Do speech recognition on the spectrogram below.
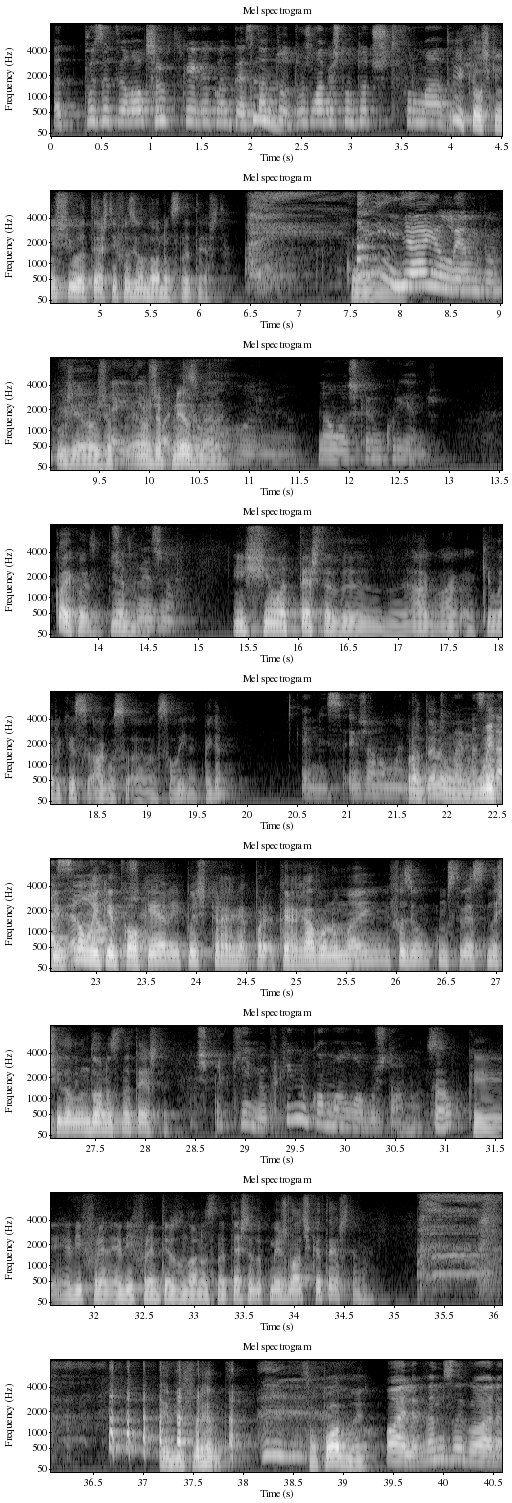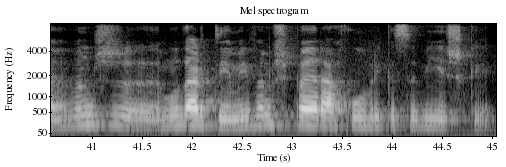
Depois até lá o que, o que é que acontece? Está todo- os lábios estão todos deformados. E aqueles que enchiam a testa e faziam donuts na testa? Com... Ai, ai, eu lembro-me. Os, eram os, jap- Ai, eram japoneses, não era? horror. Não, acho que eram coreanos. Qualquer coisa. Tinham- Japoneses não. Enchiam a testa de, de água, aquilo era que água ah, salina, como é que era? Eu, nem sei, eu já não me lembro. Pronto, era um bem, líquido, assim, era um líquido algo do qualquer e depois carrega- carregavam no meio e faziam como se tivesse nascido ali um donuts na testa. Mas para quê, meu? Porquê não comem logo os donuts? Não, que é diferente, é diferente teres um donuts na testa do que comer gelados com a testa, não é? Diferente. Só pode, não é? Olha, vamos agora, vamos eh, mudar de tema e vamos para a rúbrica Sabias que?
